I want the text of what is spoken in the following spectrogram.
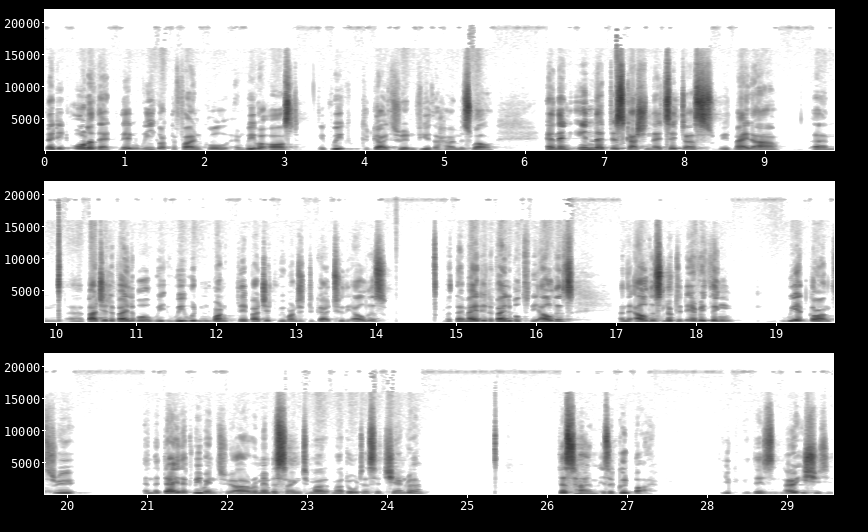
They did all of that. Then we got the phone call and we were asked if we could go through and view the home as well. And then in that discussion, they said to us, "We've made our um, uh, budget available. We, we wouldn't want their budget. We wanted to go to the elders, but they made it available to the elders, and the elders looked at everything. We had gone through." And the day that we went through, I remember saying to my, my daughter, I said, Chandra, this home is a good buy. You, there's no issues here.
